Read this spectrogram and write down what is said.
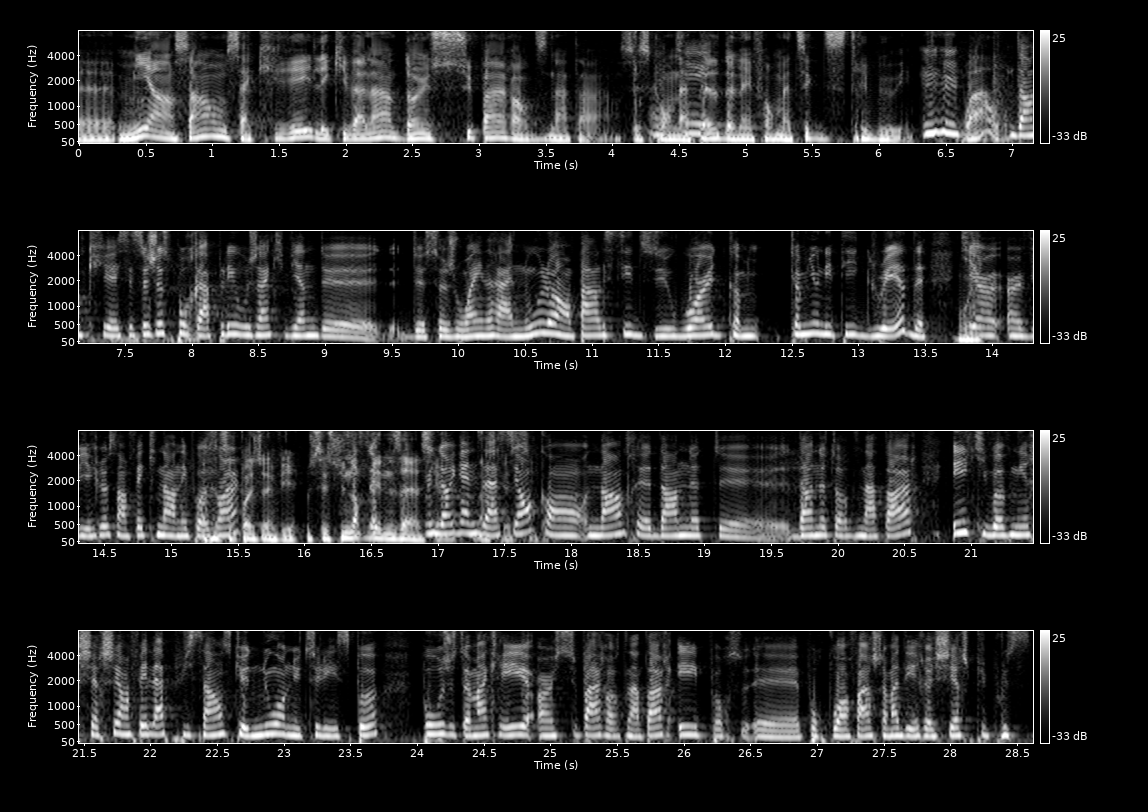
euh, mis ensemble, ça crée l'équivalent d'un super ordinateur. C'est ce qu'on appelle de l'informatique distribuée. Wow. Donc, euh, c'est ça juste pour rappeler aux gens qui viennent de, de se joindre à nous. Là, on parle ici du World Commu- Community Grid, qui Oui. est un, un virus, en fait, qui n'en est pas Ah, un. c'est pas un virus, c'est une organisation. Une organisation qu'on entre dans notre, euh, dans notre ordinateur et qui va venir chercher en fait la puissance que nous, on n'utilise pas pour justement créer un super ordinateur et pour, euh, pour pouvoir faire justement des recherches plus, plus,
